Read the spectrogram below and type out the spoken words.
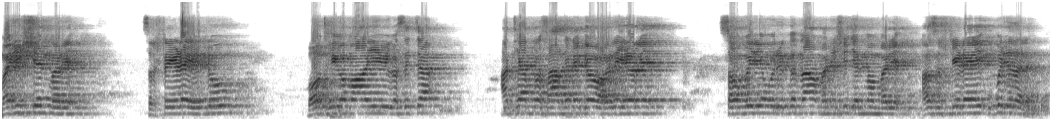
മനുഷ്യൻ വരെ സൃഷ്ടിയുടെ ഏറ്റവും ബൗദ്ധികമായി വികസിച്ച അധ്യാത്മ സാധനയ്ക്കോ വളരെയേറെ സൗകര്യം ഒരുക്കുന്ന മനുഷ്യജന്മം വരെ അത് സൃഷ്ടിയുടെ ഉപരിതലം.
